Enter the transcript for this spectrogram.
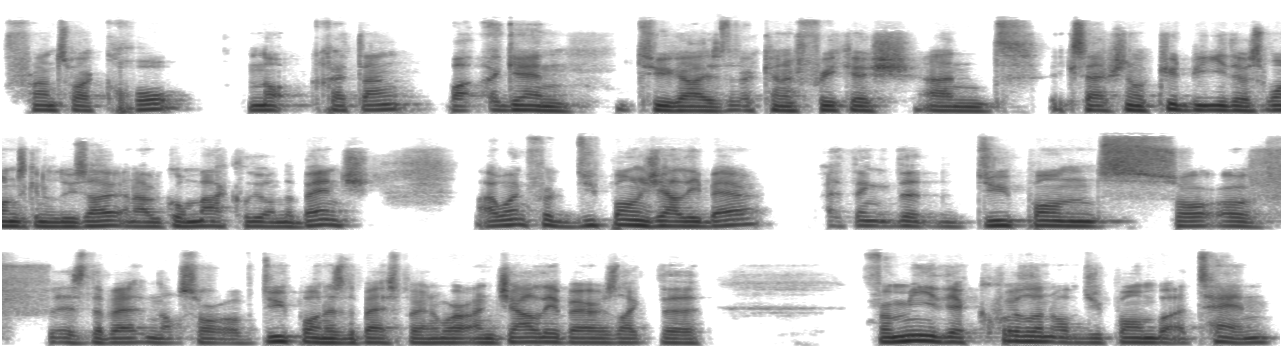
Francois Cros, not Cretin. But again, two guys that are kind of freakish and exceptional. Could be either one's going to lose out, and I would go Macalou on the bench. I went for Dupont Jalibert I think that Dupont sort of is the best, not sort of, Dupont is the best player in the world. And Jalibert is like the, for me, the equivalent of Dupont, but a 10.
